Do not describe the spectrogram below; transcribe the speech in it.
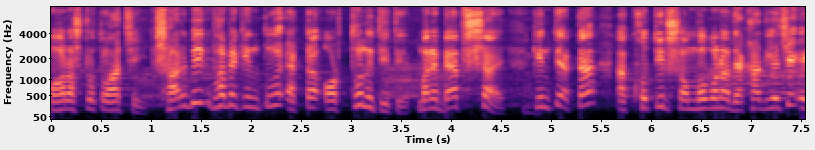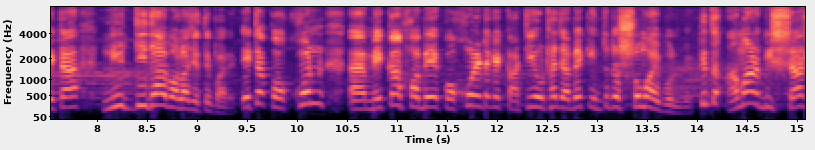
মহারাষ্ট্র তো আছেই, সার্বিকভাবে কিন্তু একটা অর্থনীতিতে মানে ব্যবসায় কিন্তু একটা ক্ষতির সম্ভাবনা দেখা দিয়েছে, এটা নির্দ্বিধায় বলা যেতে পারে। এটা কখন মেকআপ হবে, কখন এটাকে কাটিয়ে ওঠা যাবে, কিন্তু এটা সময় বলবে। কিন্তু আমার বিশ্বাস,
